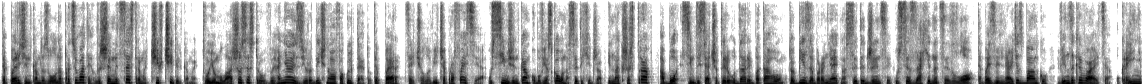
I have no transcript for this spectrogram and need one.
Тепер жінкам дозволено працювати лише медсестрами чи вчительками. Твою младшу сестру виганяють з юридичного факультету. Тепер це чоловіча професія. Усім жінкам обов'язково носити хіджаб, інакше штраф або 74 удари батагом. Тобі забороняють носити джинси. Усе західне це зло. Тебе звільняють із банку. Він закривається. Україні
